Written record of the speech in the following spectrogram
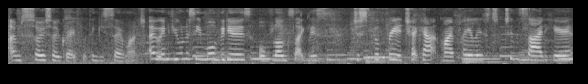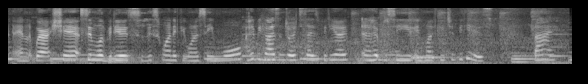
I'm so so grateful. Thank you so much. Oh and if you want to see more videos or vlogs like this just feel free to check out my playlist to the side here and where I share similar videos to this one if you want to see more. I hope you guys enjoyed today's video and I hope to see you in my future videos. Bye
